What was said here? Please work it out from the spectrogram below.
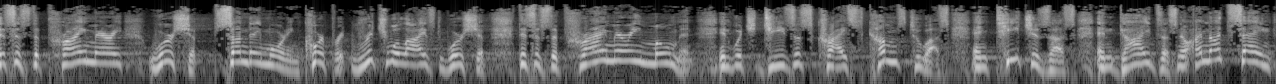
This is the primary worship, Sunday morning, corporate, ritualized worship. This is the primary moment in which Jesus Christ comes to us and teaches us and guides us. Now, I'm not saying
